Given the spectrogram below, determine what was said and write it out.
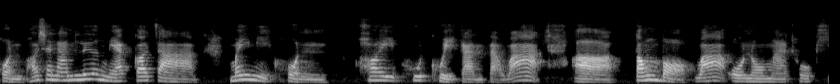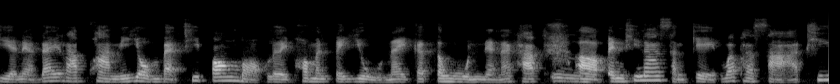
คล เพราะฉะนั้นเรื่องนี้ก็จะไม่มีคนค่อยพูดคุยกันแต่ว่า ต้องบอกว่าโอโนมาโทเพียเนี่ยได้รับความนิยมแบบที่ป้องบอกเลย พอมันไปอยู่ในการ์ตูนเนี่ยนะครับเป็นที่น่าสังเกตว่าภาษาที่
